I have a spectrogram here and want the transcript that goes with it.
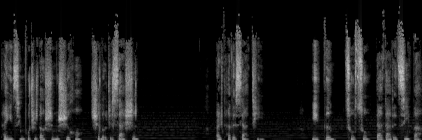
他已经不知道什么时候赤裸着下身，而他的下体，一根粗粗大大的鸡巴。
